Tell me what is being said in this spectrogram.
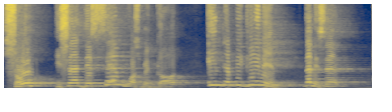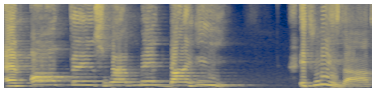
So he said, the same was with God in the beginning. Then he said, and all things were made by him. It means that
